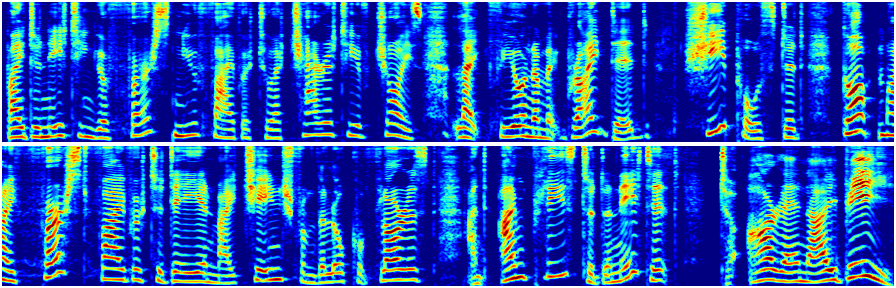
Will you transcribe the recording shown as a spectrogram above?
by donating your first new fiver to a charity of choice, like Fiona McBride did. She posted, Got my first fiver today in my change from the local florist, and I'm pleased to donate it to RNIB.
